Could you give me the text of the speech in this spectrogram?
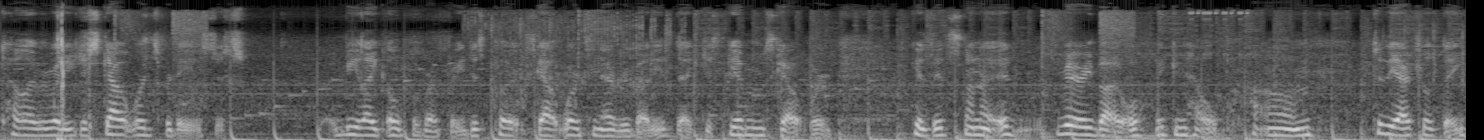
Tell everybody, just Scout Wards for days. Just be like Oprah Winfrey. Just put Scout Wards in everybody's deck. Just give them Scout Ward. Because it's gonna, it's very vital. It can help. Um, to the actual thing.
